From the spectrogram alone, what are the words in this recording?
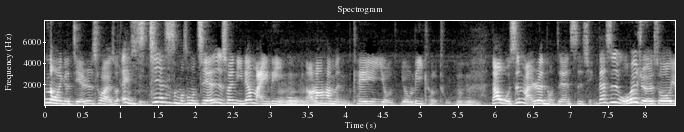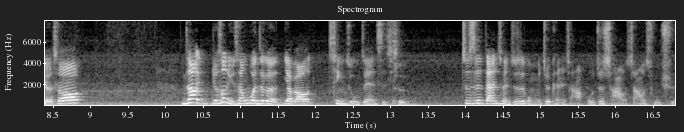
弄一个节日出来说，哎、欸，今天是什么什么节日，所以你一定要买礼物，嗯、然后让他们可以有有利可图。嗯、然后我是蛮认同这件事情，但是我会觉得说，有时候你知道，有时候女生问这个要不要庆祝这件事情。就是单纯就是，我们就可能想要，我就想要想要出去，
